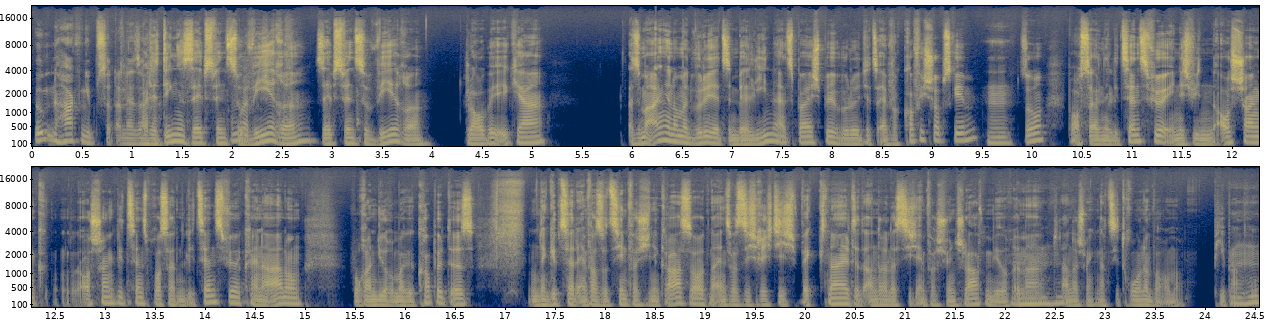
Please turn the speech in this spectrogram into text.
irgendeinen Haken gibt es dort an der Weil Sache. das Ding ist, selbst wenn es so wäre, selbst wenn es so wäre, glaube ich ja, also mal angenommen, es würde jetzt in Berlin als Beispiel, würde jetzt einfach Coffeeshops geben, Hm. so, brauchst du halt eine Lizenz für, ähnlich wie eine Ausschank, Ausschranklizenz, brauchst du halt eine Lizenz für, keine Ahnung, woran die auch immer gekoppelt ist. Und dann gibt es halt einfach so zehn verschiedene Grassorten, eins, was sich richtig wegknallt, das andere lässt sich einfach schön schlafen, wie auch immer, Mhm. das andere schmeckt nach Zitrone, warum auch, pipapo. Mhm, mhm,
